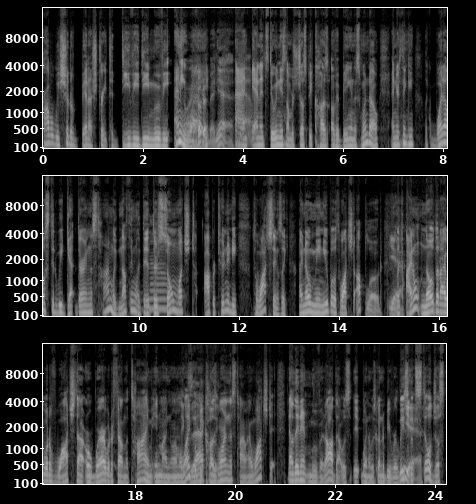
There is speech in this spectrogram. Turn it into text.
probably should have been a straight to DVD movie anyway. Could have been, yeah. And Yeah. and it's doing these numbers just because of it being in this window. And you're thinking, like, what else did we get during this time? Like nothing. Like there, there's so much t- opportunity to watch things. Like I know me and you both watched Upload. Yeah. Like I don't know that I would have watched that or where I would have found the time in my normal life, but because we're in this time, I watched it. Now they didn't move it up. That was it when it was going to be released, Yeah. but still, just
